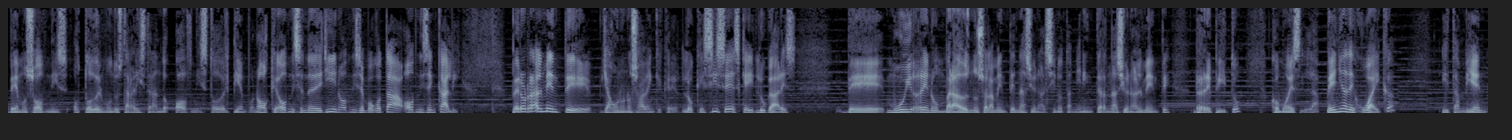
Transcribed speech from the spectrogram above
vemos ovnis o todo el mundo está registrando ovnis todo el tiempo. No, que ovnis en Medellín, ovnis en Bogotá, ovnis en Cali. Pero realmente ya uno no sabe en qué creer. Lo que sí sé es que hay lugares de muy renombrados no solamente nacional sino también internacionalmente, repito, como es la Peña de Huayca y también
